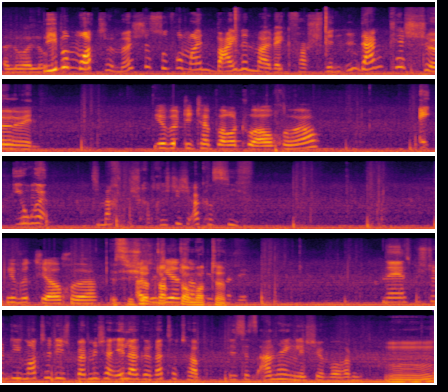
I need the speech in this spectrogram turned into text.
Hallo, hallo? Liebe Motte, möchtest du von meinen Beinen mal weg verschwinden? Dankeschön. Hier wird die Temperatur auch höher. Ey, Junge, die macht mich gerade richtig aggressiv. Hier wird sie auch höher. Ist sicher Also Dr. Motte. Nee, ist bestimmt die Motte, die ich bei Michaela gerettet habe. Die ist jetzt anhänglich geworden. Mhm.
